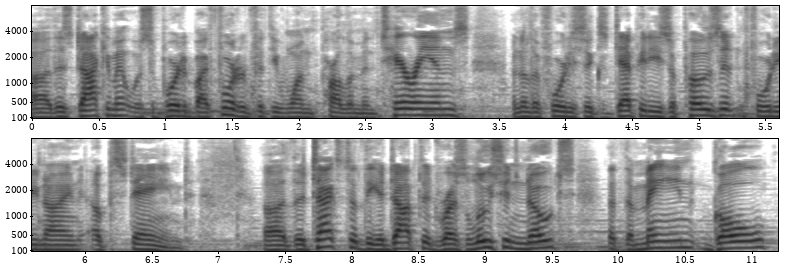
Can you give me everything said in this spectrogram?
Uh, this document was supported by 451 parliamentarians. Another 46 deputies opposed it, and 49 abstained. Uh, the text of the adopted resolution notes that the main goal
